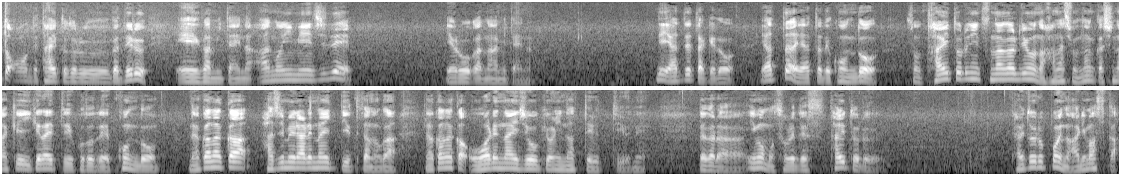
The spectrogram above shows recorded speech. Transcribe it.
ドーンってタイトルが出る映画みたいな、あのイメージでやろうかなみたいな。でやってたけどやったらやったで今度そのタイトルにつながるような話をなんかしなきゃいけないということで今度なかなか始められないって言ってたのがなかなか終われない状況になってるっていうね。だから今もそれです。タイトルタイトルっぽいのありますか？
